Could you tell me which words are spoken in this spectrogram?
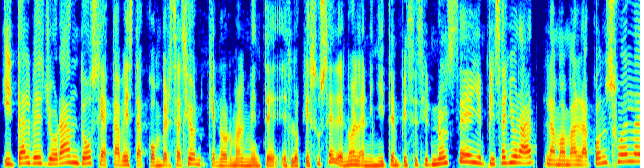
y tal vez llorando se acabe esta conversación, que normalmente es lo que sucede, ¿no? La niñita empieza a decir, no sé, y empieza a llorar, la mamá la consuela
